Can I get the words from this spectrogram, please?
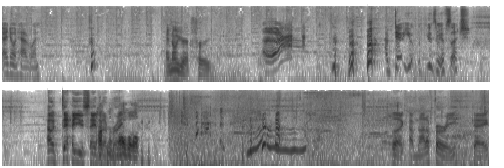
I don't have one. I know you're a furry. How dare you accuse me of such? How dare you say that Talking I'm to right? Look, I'm not a furry, okay?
